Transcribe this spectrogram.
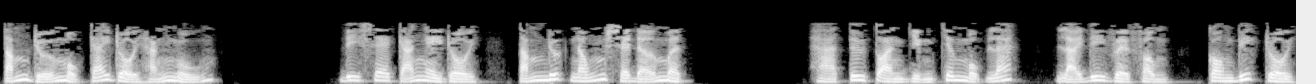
tắm rửa một cái rồi hẳn ngủ. Đi xe cả ngày rồi, tắm nước nóng sẽ đỡ mệt. Hạ Tư Toàn dựng chân một lát, lại đi về phòng, con biết rồi,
